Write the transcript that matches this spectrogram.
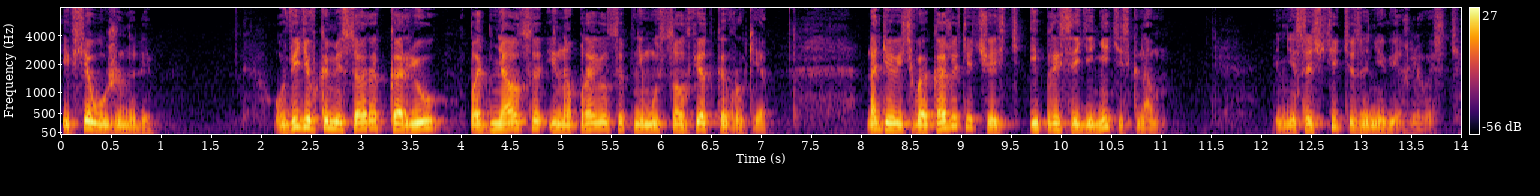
и все ужинали. Увидев комиссара, Карю поднялся и направился к нему с салфеткой в руке. «Надеюсь, вы окажете честь и присоединитесь к нам». «Не сочтите за невежливость,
